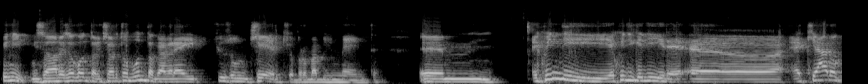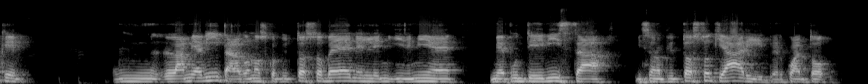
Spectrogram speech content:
Quindi mi sono reso conto a un certo punto che avrei chiuso un cerchio probabilmente. Ehm, e, quindi, e, quindi, che dire, eh, è chiaro che mh, mm, la mia vita la conosco piuttosto bene, le, i, miei, punti di vista mi sono piuttosto chiari, per quanto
